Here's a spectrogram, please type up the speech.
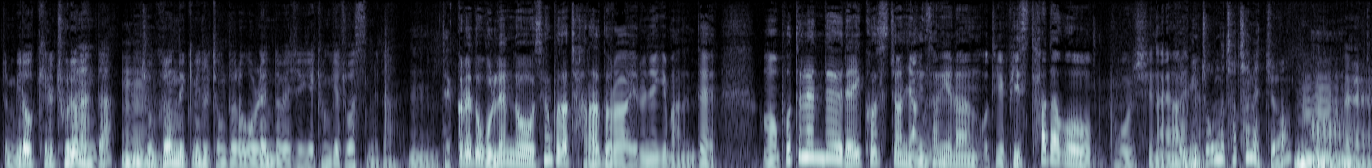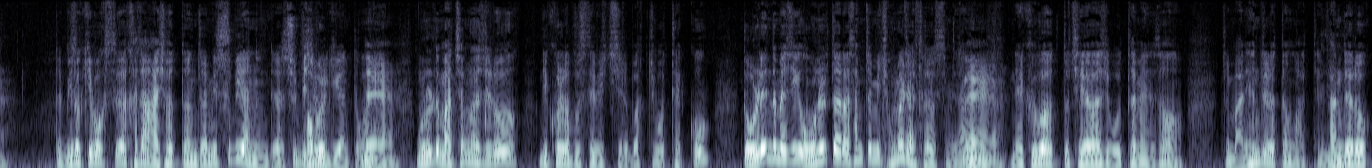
좀 미러키를 조련한다. 음. 좀 그런 느낌이 들 정도로 올랜도 매직의 경기가 좋았습니다. 음, 댓글에도 올랜도 생각보다 잘하더라 이런 얘기 많은데 어, 포틀랜드 레이커스전 양상이랑 어떻게 비슷하다고 보시나요? 여긴 아니면? 조금 더 처참했죠. 음. 아. 네. 또 밀워키 벅스가 가장 아쉬웠던 점이 수비였는데요. 수비죠. 버블 기간 동안. 네. 오늘도 마찬가지로 니콜라 부세비치를 막지 못했고 또 올랜도 매직이 오늘따라 3점이 정말 잘 터졌습니다. 네. 그것도 제어하지 못하면서 좀 많이 흔들렸던 것 같아요. 음. 반대로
